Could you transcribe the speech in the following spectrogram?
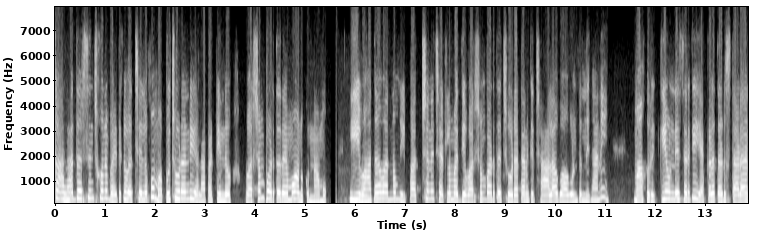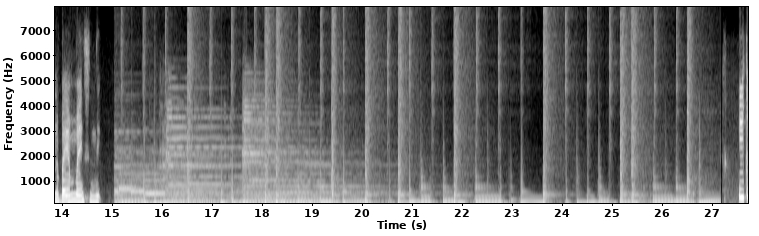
ఇక అలా దర్శించుకొని బయటకు వచ్చేలోపు మబ్బు చూడండి ఎలా పట్టిందో. వర్షం పడుతుందేమో అనుకున్నాము. ఈ వాతావరణం ఈ పచ్చని చెట్ల మధ్య వర్షం పడితే చూడటానికి చాలా బాగుంటుంది కానీ మాకు రిక్కి ఉండేసరికి ఎక్కడ తడుస్తాడా అని భయం వేసింది. ఇక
